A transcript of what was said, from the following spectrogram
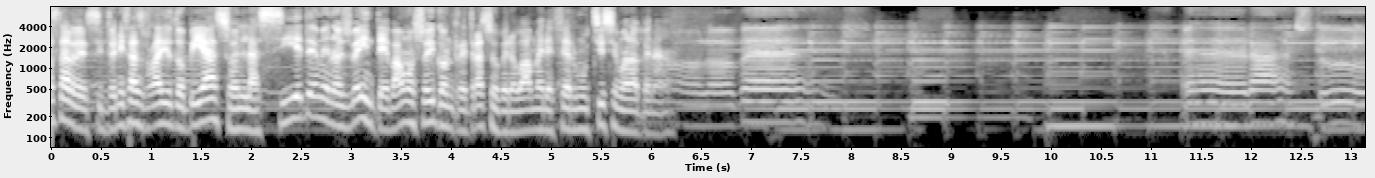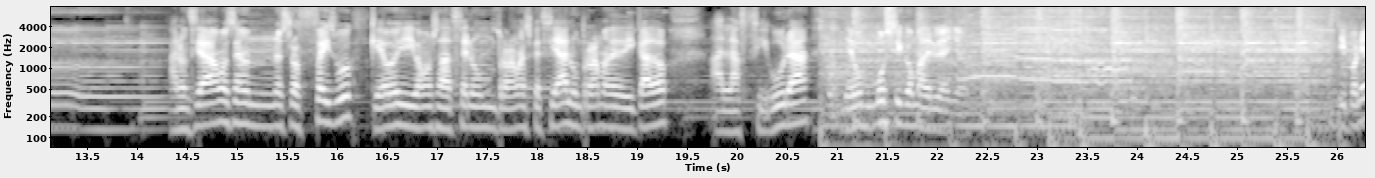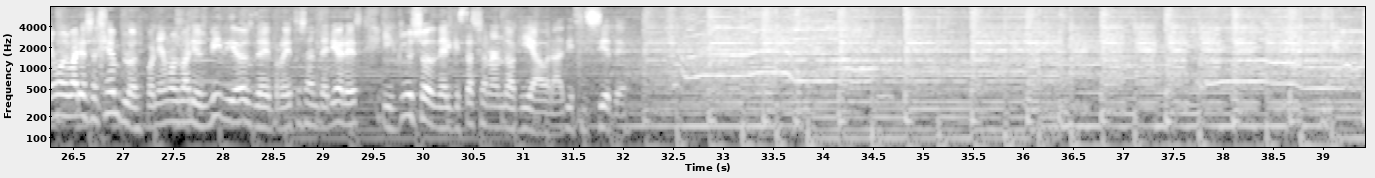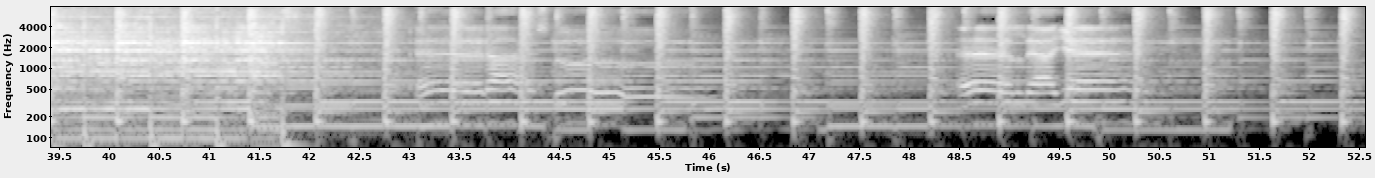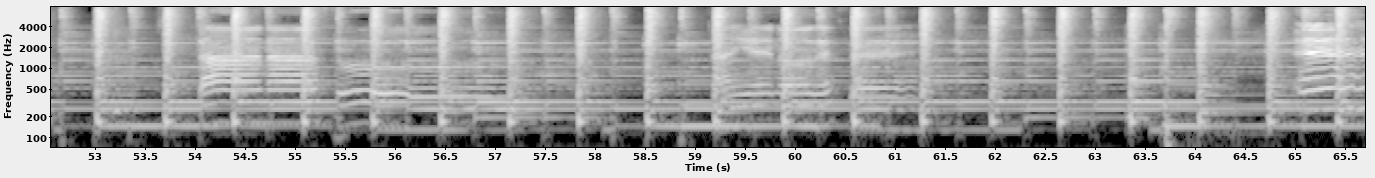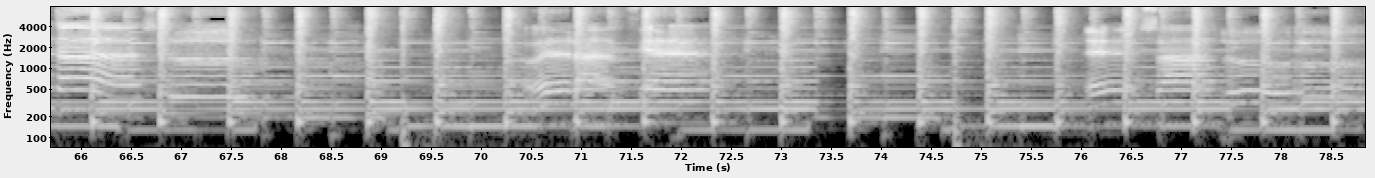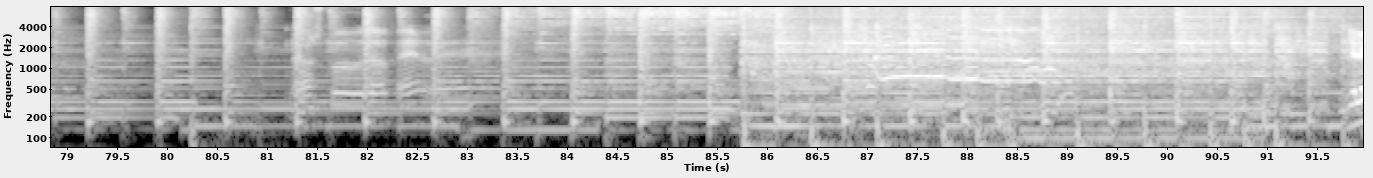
Buenas tardes, sintonizas Radio Utopía, son las 7 menos 20. Vamos hoy con retraso, pero va a merecer muchísimo la pena. Anunciábamos en nuestro Facebook que hoy vamos a hacer un programa especial, un programa dedicado a la figura de un músico madrileño. Y poníamos varios ejemplos, poníamos varios vídeos de proyectos anteriores, incluso del que está sonando aquí ahora, 17. Eras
